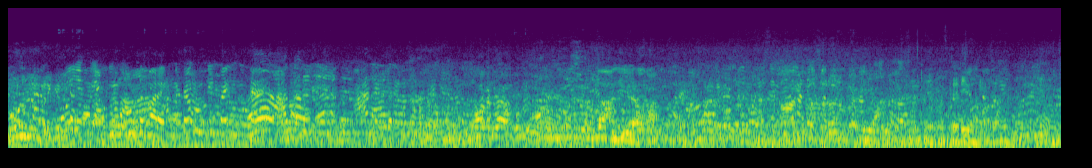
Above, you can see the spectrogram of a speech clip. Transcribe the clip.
மூணு மணி வரைக்கும் தெரியும்.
